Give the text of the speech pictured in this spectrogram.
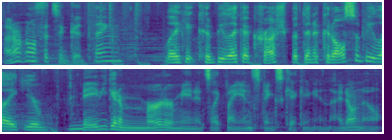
I don't know if it's a good thing. Like it could be like a crush, but then it could also be like you're maybe gonna murder me and it's like my instincts kicking in. I don't know.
